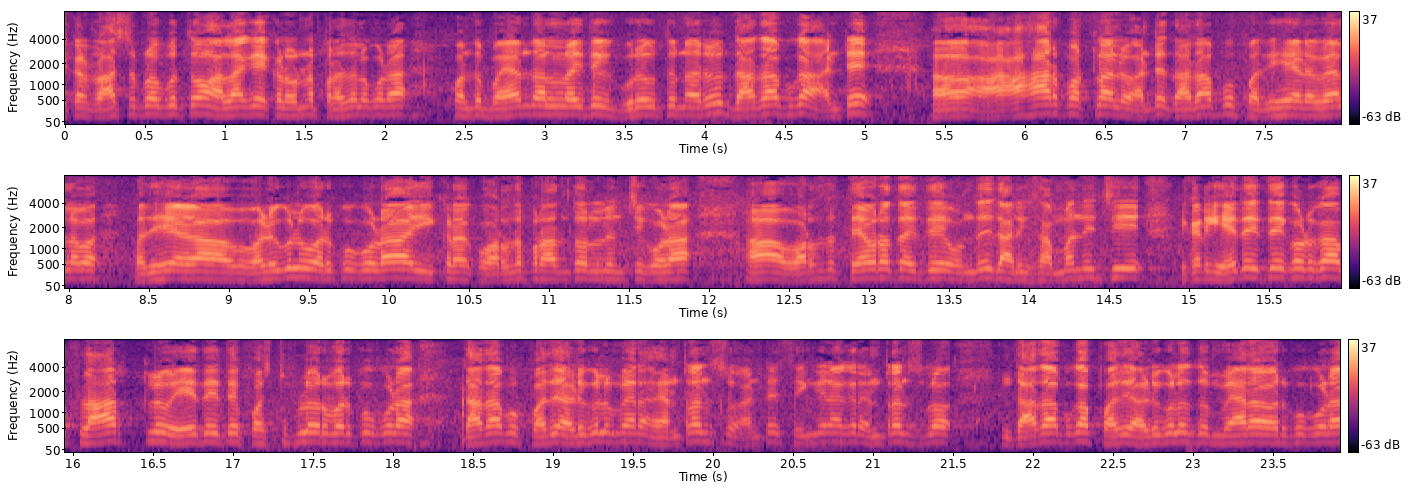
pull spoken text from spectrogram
ఇక్కడ రాష్ట్ర ప్రభుత్వం అలాగే ఇక్కడ ఉన్న ప్రజలు కూడా కొంత భయాందోళనలు అయితే గురవుతున్నారు. దాదాపుగా అంటే ఆహార పొట్లాలు అంటే దాదాపు పదిహేడు వేల పదిహేడు అడుగుల వరకు కూడా ఇక్కడ వరద ప్రాంతం నుంచి కూడా వరద తీవ్రత అయితే ఉంది. దానికి సంబంధించి ఇక్కడికి ఏదైతే కూడా ఫ్లాట్లు ఏదైతే ఫస్ట్ ఫ్లోర్ వరకు కూడా దాదాపు పది అడుగుల మేర ఎంట్రన్స్ అంటే సింగినగర్ ఎంట్రన్స్లో దాదాపుగా పది అడుగుల మేర వరకు కూడా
